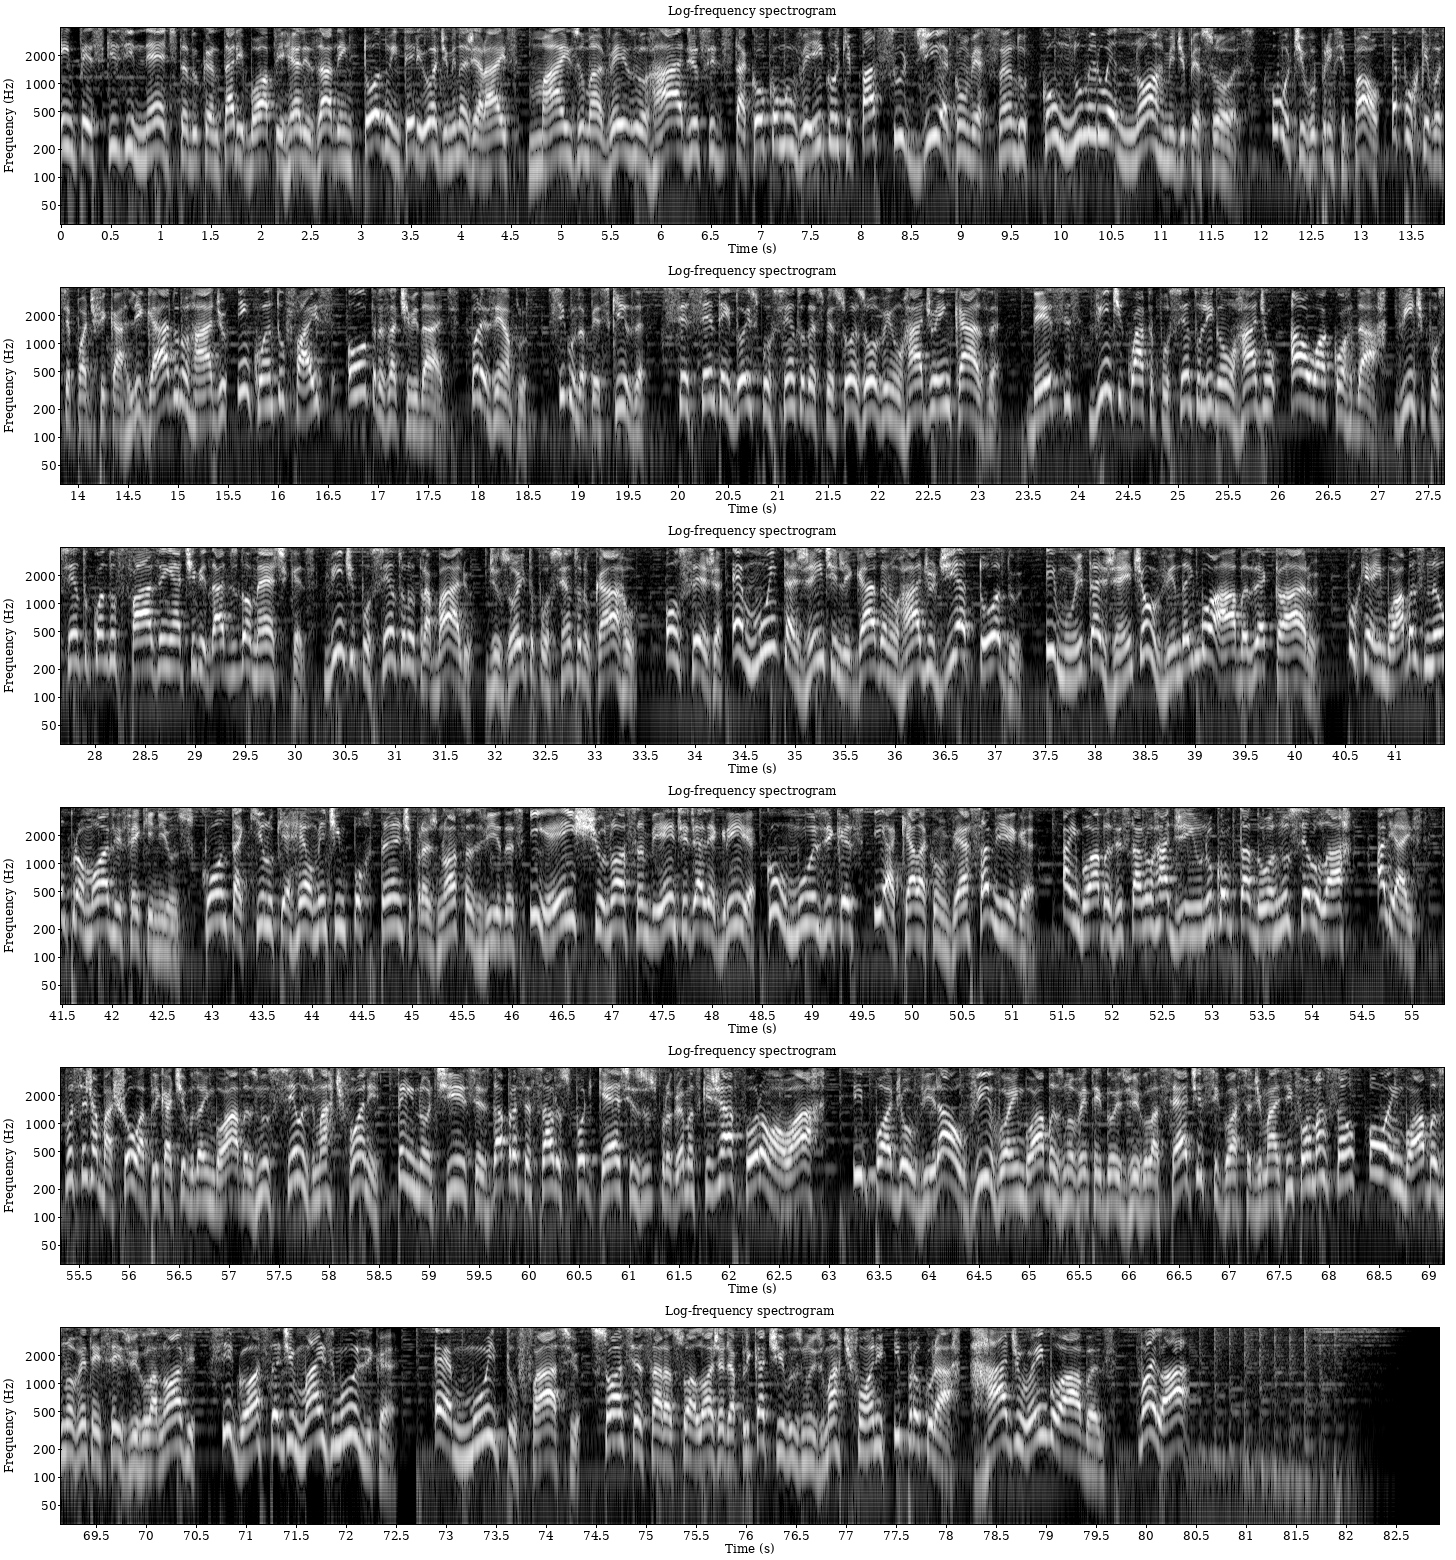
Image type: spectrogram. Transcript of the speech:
Em pesquisa inédita do Cantar Ibope realizada em todo o interior de Minas Gerais, mais uma vez o rádio se destacou como um veículo que passa o dia conversando com um número enorme de pessoas. O motivo principal é porque você pode ficar ligado no rádio enquanto faz outras atividades. Por exemplo, segundo a pesquisa, 62% das pessoas ouvem o rádio em casa, Desses, 24% ligam o rádio ao acordar, 20% quando fazem atividades domésticas, 20% no trabalho, 18% no carro. Ou seja, é muita gente ligada no rádio o dia todo e muita gente ouvindo em Boabas, é claro. Porque a Emboabas não promove fake news, conta aquilo que é realmente importante para as nossas vidas e enche o nosso ambiente de alegria com músicas e aquela conversa amiga. A Emboabas está no radinho, no computador, no celular. Aliás, você já baixou o aplicativo da Emboabas no seu smartphone? Tem notícias, dá para acessar os podcasts dos programas que já foram ao ar e pode ouvir ao vivo a Emboabas 92,7 se gosta de mais informação ou a Emboabas 96,9 se gosta de mais música. É muito fácil, só acessar a sua loja de aplicativos no smartphone e procurar Rádio Emboabas. Vai lá!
